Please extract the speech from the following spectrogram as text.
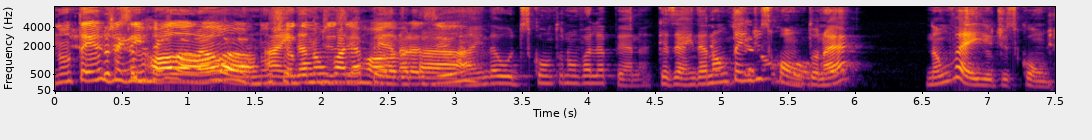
Não tem um Tem desenrola, não? Não ainda um não vale a pena, Brasil? tá? Ainda o desconto não vale a pena. Quer dizer, ainda não tem desconto, né? Não veio desconto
